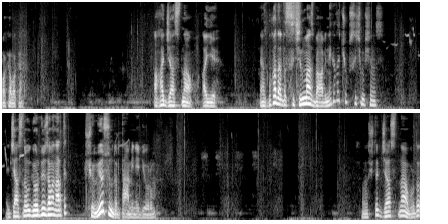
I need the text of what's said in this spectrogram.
Baka baka. Aha Just Now. Ayı. Yani bu kadar da sıçılmaz be abi. Ne kadar çok sıçmışsınız. E, Just Now'u gördüğün zaman artık çömüyorsundur tahmin ediyorum. Sonuçta Just Now burada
